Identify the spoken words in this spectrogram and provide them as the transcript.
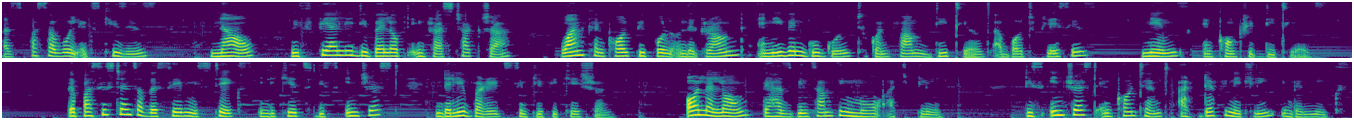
as possible excuses, now, with fairly developed infrastructure, one can call people on the ground and even Google to confirm details about places, names, and concrete details. The persistence of the same mistakes indicates disinterest and deliberate simplification. All along, there has been something more at play. Disinterest and contempt are definitely in the mix,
